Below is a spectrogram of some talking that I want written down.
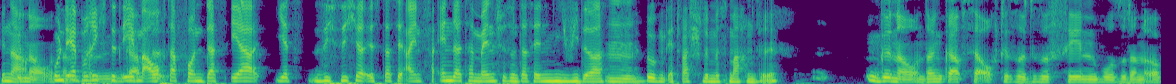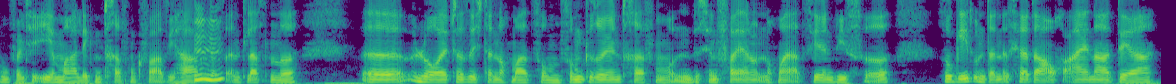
Genau. Genau, Und, und er dann- berichtet eben auch davon, dass er jetzt sich sicher ist, dass er ein veränderter Mensch ist und dass er nie wieder Mhm. irgendetwas Schlimmes machen will. Genau, und dann gab's ja auch diese, diese Szenen, wo sie dann irgendwelche ehemaligen Treffen quasi haben, Mhm. dass entlassene äh, Leute sich dann nochmal zum, zum Grillen treffen und ein bisschen feiern und nochmal erzählen, wie es äh, so geht. Und dann ist ja da auch einer, der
